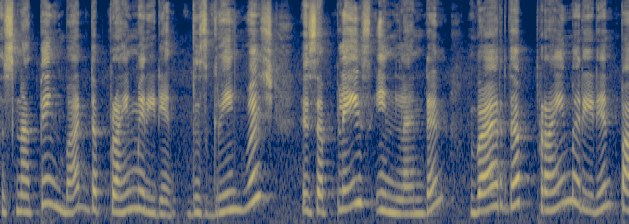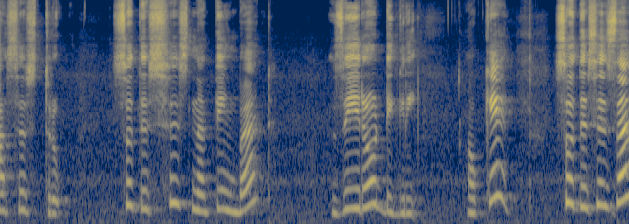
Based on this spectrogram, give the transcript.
is nothing but the prime meridian. This Greenwich is a place in London where the prime meridian passes through. So this is nothing but 0 degree. Okay. So this is a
